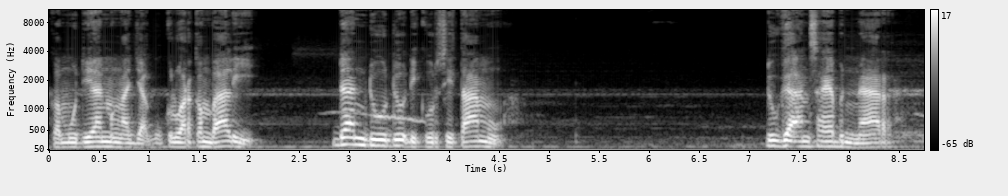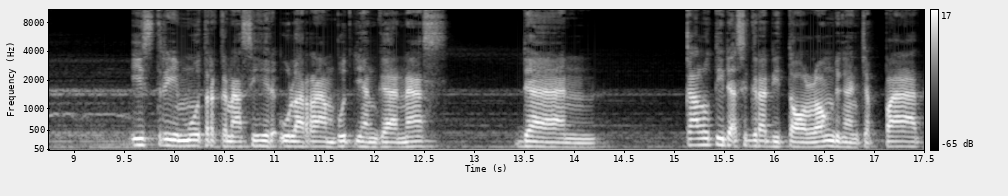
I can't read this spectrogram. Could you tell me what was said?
kemudian mengajakku keluar kembali dan duduk di kursi tamu. Dugaan saya benar istrimu terkena sihir ular rambut yang ganas, dan kalau tidak segera ditolong dengan cepat,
